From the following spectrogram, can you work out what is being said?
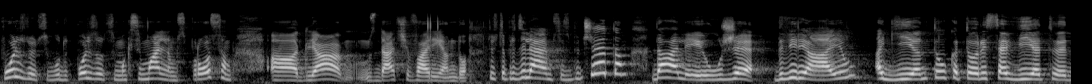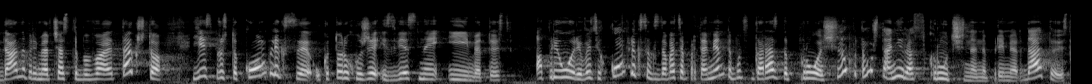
пользуются будут пользоваться максимальным спросом э, для сдачи в аренду. То есть определяемся с бюджетом, далее уже доверяем агенту, который советует, да, например, часто бывает так, что есть просто комплексы, у которых уже известное имя, то есть априори в этих комплексах сдавать апартаменты будет гораздо проще, ну, потому что они раскручены, например, да, то есть,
